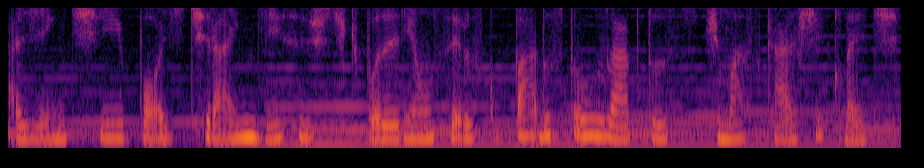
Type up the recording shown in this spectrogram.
a gente pode tirar indícios de que poderiam ser os culpados pelos hábitos de mascar chiclete,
